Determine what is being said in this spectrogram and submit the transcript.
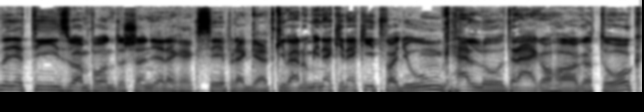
3 4 10 van pontosan, gyerekek. Szép reggelt kívánunk. Mindenkinek itt vagyunk. Hello, drága hallgatók.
